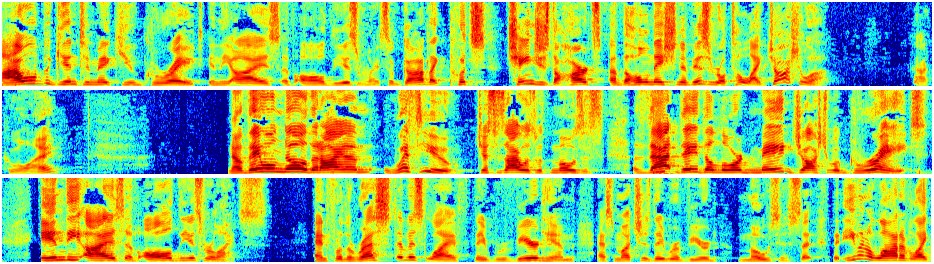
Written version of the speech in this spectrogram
I will begin to make you great in the eyes of all the Israelites. So God like puts changes the hearts of the whole nation of Israel to like Joshua. Kind of cool, eh? Now they will know that I am with you, just as I was with Moses. That day the Lord made Joshua great in the eyes of all the Israelites. And for the rest of his life, they revered him as much as they revered Moses. That, that even a lot of like,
